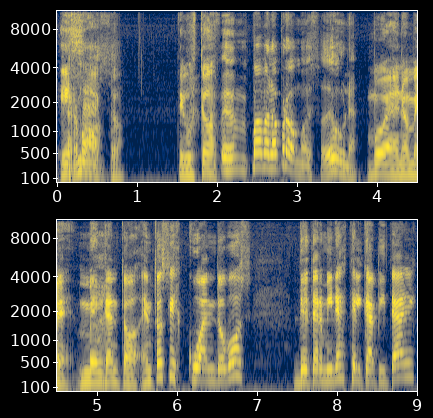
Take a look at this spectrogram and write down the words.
Exacto. Hermoso. ¿Te gustó? Eh, va para la promo eso, de una. Bueno, me, me encantó. Entonces, cuando vos determinaste el capital,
